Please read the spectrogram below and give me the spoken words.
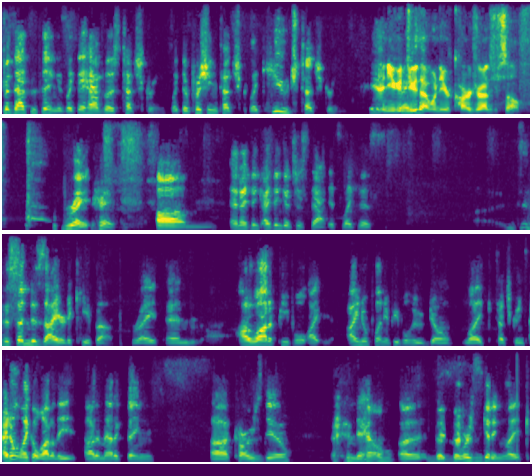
but that's the thing is like they have those touch screens. Like they're pushing touch like huge touch screens. Yeah, and you can Right. do that when your car drives yourself. right right um and i think i think it's just that it's like this uh, the sudden desire to keep up right and a lot of people i i know plenty of people who don't like touchscreens i don't like a lot of the automatic things uh cars do now uh the the worst is getting like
